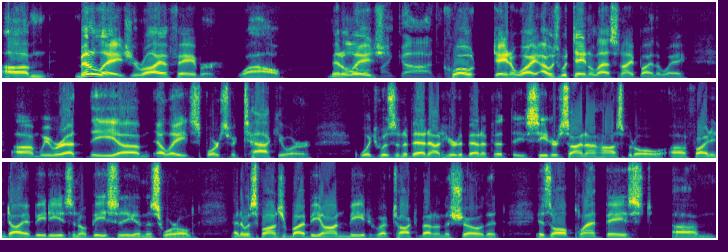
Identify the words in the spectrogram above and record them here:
Um, middle age Uriah Faber. Wow, middle age. Oh my God. Quote Dana White. I was with Dana last night, by the way. Um, we were at the um, LA Sports Spectacular which was an event out here to benefit the Cedar Sinai Hospital uh, fighting diabetes and obesity in this world. And it was sponsored by Beyond Meat, who I've talked about on the show, that is all plant based um,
